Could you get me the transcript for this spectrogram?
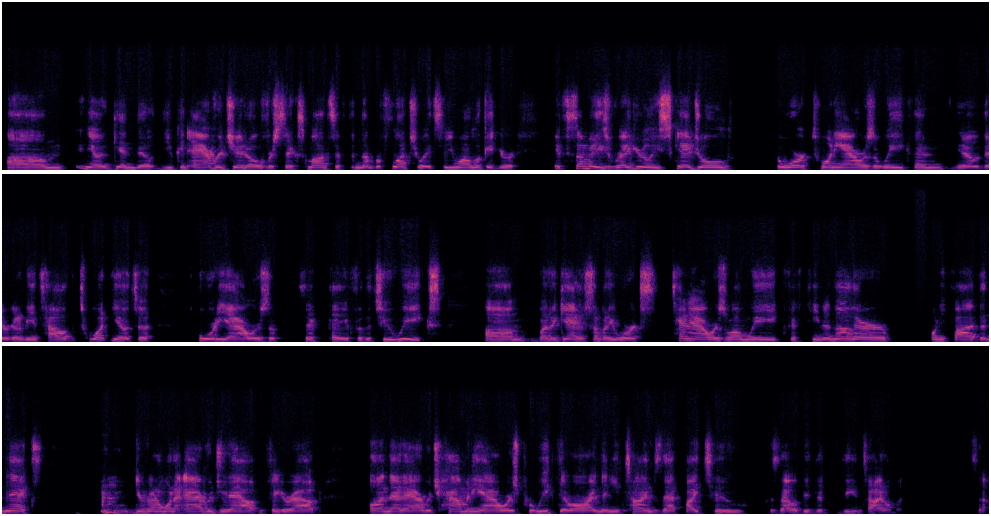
Um, you know, again, you can average it over six months if the number fluctuates. So you want to look at your, if somebody's regularly scheduled to work 20 hours a week, then, you know, they're going to be entitled to 20, you know, to 40 hours of sick pay for the two weeks. Um, but again, if somebody works 10 hours one week, 15 another, 25 the next, you're going to want to average it out and figure out on that average how many hours per week there are, and then you times that by two, because that would be the, the entitlement. So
